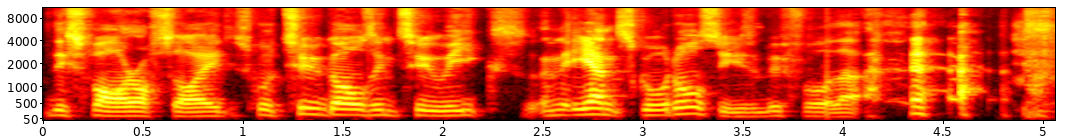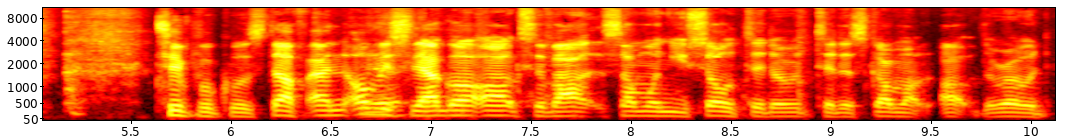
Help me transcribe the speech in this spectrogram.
this far offside. He scored two goals in two weeks, and he hadn't scored all season before that. Typical stuff. And obviously, I got asked about someone you sold to the to the scum up, up the road.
